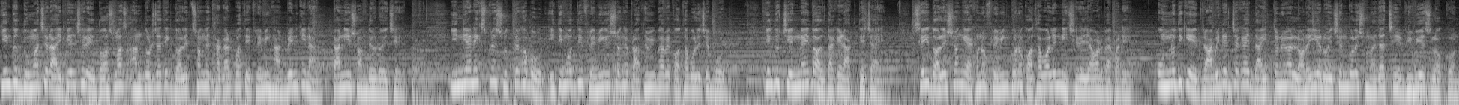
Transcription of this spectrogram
কিন্তু দু মাসের আইপিএল ছেড়ে দশ মাস আন্তর্জাতিক দলের সঙ্গে থাকার পথে ফ্লেমিং হাঁটবেন কিনা তা নিয়ে সন্দেহ রয়েছে। ইন্ডিয়ান এক্সপ্রেস সূত্রে খবর, ইতিমধ্যেই ফ্লেমিংয়ের সঙ্গে প্রাথমিকভাবে কথা বলেছে বোর্ড। কিন্তু চেন্নাই দল তাকে রাখতে চায়। সেই দলের সঙ্গে এখনও ফ্লেমিং কোনো কথা বলেননি ছেড়ে যাওয়ার ব্যাপারে। অন্যদিকে, দ্রাবিড়ের জায়গায় দায়িত্ব নেওয়ার লড়াইয়ে রয়েছেন বলে শোনা যাচ্ছে ভিভিএস লক্ষণ।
